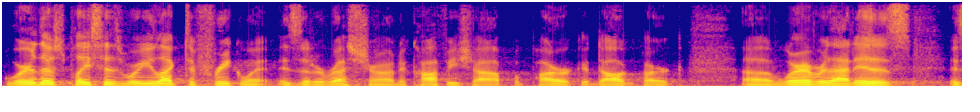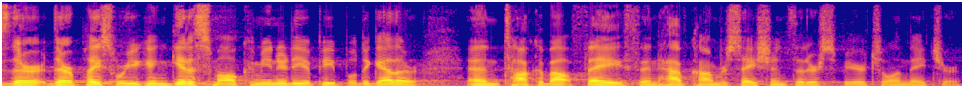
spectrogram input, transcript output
Where are those places where you like to frequent? Is it a restaurant, a coffee shop, a park, a dog park? Uh, wherever that is, is there, there a place where you can get a small community of people together and talk about faith and have conversations that are spiritual in nature?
